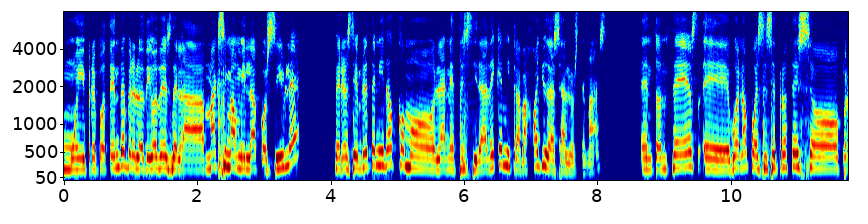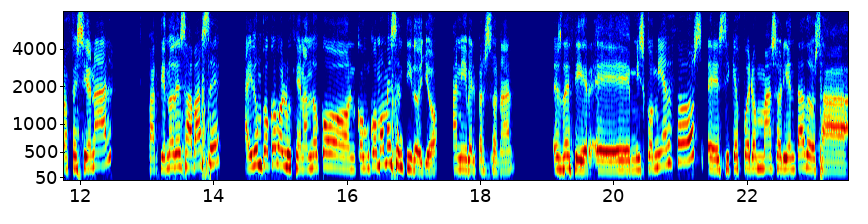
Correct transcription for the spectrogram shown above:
muy prepotente, pero lo digo desde la máxima humildad posible, pero siempre he tenido como la necesidad de que mi trabajo ayudase a los demás. Entonces, eh, bueno, pues ese proceso profesional, partiendo de esa base, ha ido un poco evolucionando con, cómo me he sentido yo a nivel personal. Es decir, eh, mis comienzos eh, sí que fueron más orientados a,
